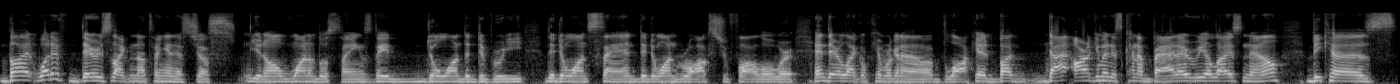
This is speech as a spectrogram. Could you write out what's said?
But what if there's like nothing and it's just you know one of those things? They don't want the debris they don't want sand they don't want rocks to fall over. And they're like okay we're gonna block it. But that argument is kind of bad i realize now because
